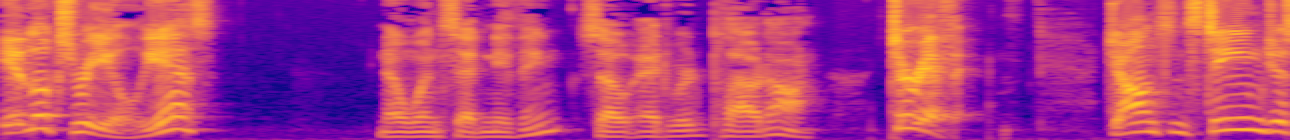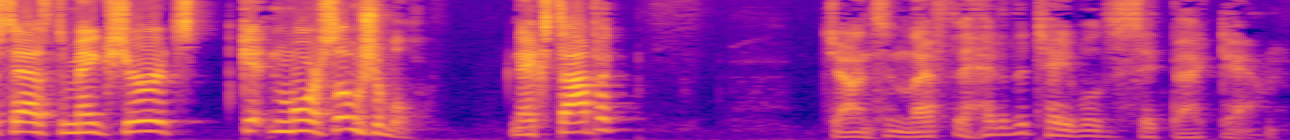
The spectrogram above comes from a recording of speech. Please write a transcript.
It looks real, yes? No one said anything, so Edward plowed on. Terrific. Johnson's team just has to make sure it's getting more sociable. Next topic? Johnson left the head of the table to sit back down.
